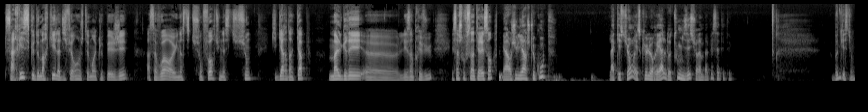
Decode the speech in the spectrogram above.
ça risque de marquer la différence justement avec le PSG, à savoir une institution forte, une institution qui garde un cap malgré les imprévus. Et ça, je trouve c'est intéressant. Mais alors, Julien, je te coupe. La question, est-ce que le Real doit tout miser sur Mbappé cet été? Bonne question.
